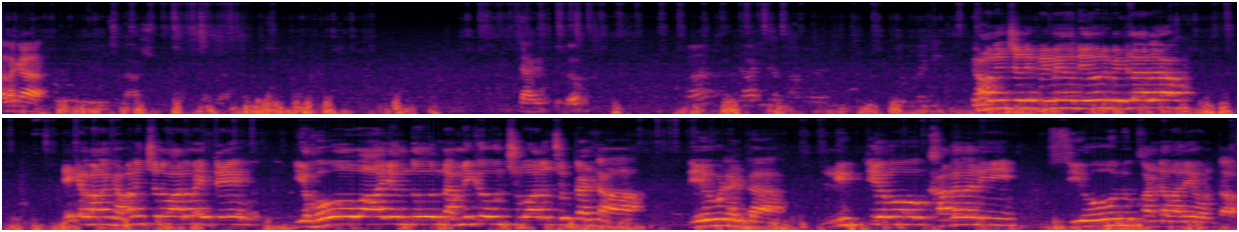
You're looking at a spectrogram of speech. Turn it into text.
అలాగా. జాగ్రత్తలో. గమనించండి ప్రియమైన దేవుని బిడ్డలారా. ఇక్కడ మనం గమనించిన వారమైతే యహోవాయందు నమ్మిక ఉంచువారు చుట్టంట. దేవుడంట నిత్యము కదలని సియోను కొండవలే ఉంటాం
